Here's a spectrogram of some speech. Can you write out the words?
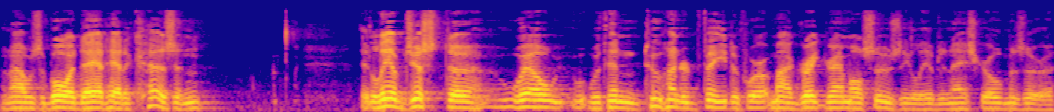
When I was a boy, Dad had a cousin that lived just, uh, well, within 200 feet of where my great grandma Susie lived in Ash Grove, Missouri.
